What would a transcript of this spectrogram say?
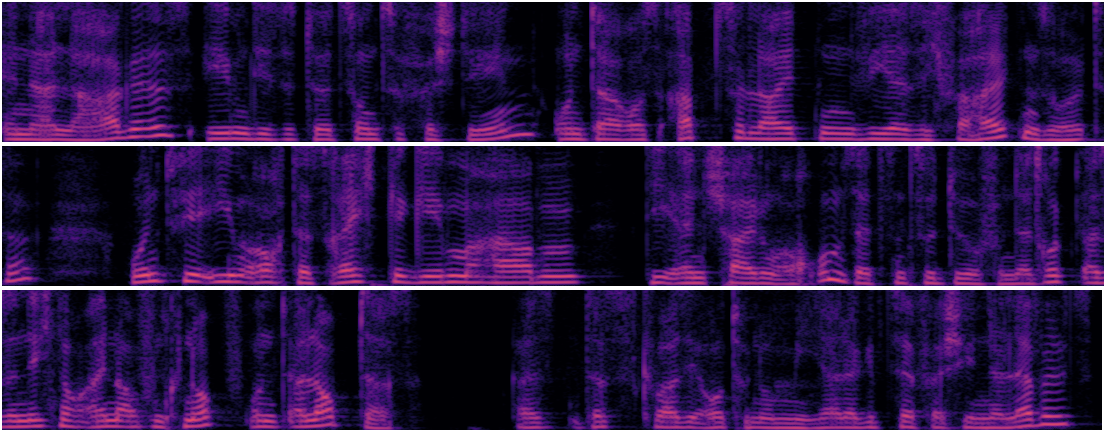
in der Lage ist, eben die Situation zu verstehen und daraus abzuleiten, wie er sich verhalten sollte. Und wir ihm auch das Recht gegeben haben, die Entscheidung auch umsetzen zu dürfen. Da drückt also nicht noch einer auf den Knopf und erlaubt das. Also das ist quasi Autonomie. Ja, da gibt's ja verschiedene Levels.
